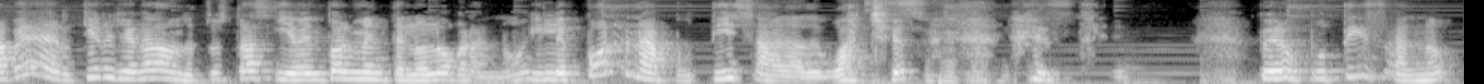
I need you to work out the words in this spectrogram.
a ver, quiero llegar a donde tú estás, y eventualmente lo logra, ¿no? Y le pone una putiza a la The Watcher, este, pero putiza, ¿no?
